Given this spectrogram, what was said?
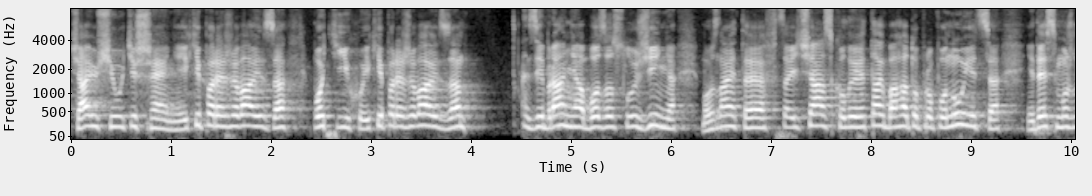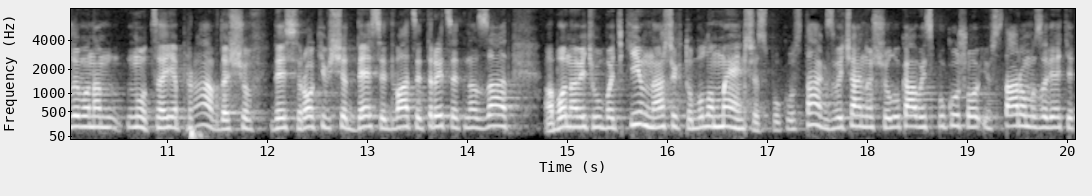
чаючі утішення, які переживають за потіху, які переживають за Зібрання або заслужіння. Бо знаєте, в цей час, коли так багато пропонується, і десь, можливо, нам ну, це є правда, що десь років ще 10, 20, 30 назад, або навіть у батьків наших, то було менше спокус. Так, звичайно, що лукавий спокушував і в Старому Завіті,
